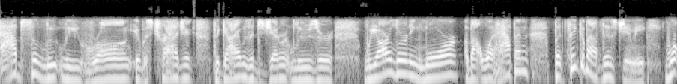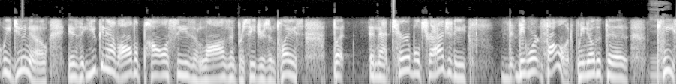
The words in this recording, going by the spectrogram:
absolutely wrong. It was tragic. The guy was a degenerate loser. We are learning more about what happened, but think about this, Jimmy. What we do know is that you can have all the policies and laws and procedures in place, but in that terrible tragedy, they weren't followed. We know that the police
